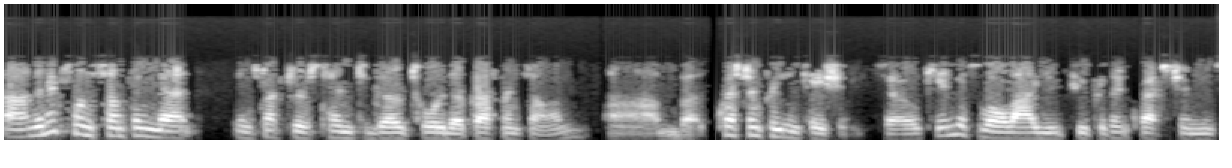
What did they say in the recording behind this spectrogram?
Uh, the next one is something that instructors tend to go toward their preference on, um, but question presentation. So Canvas will allow you to present questions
